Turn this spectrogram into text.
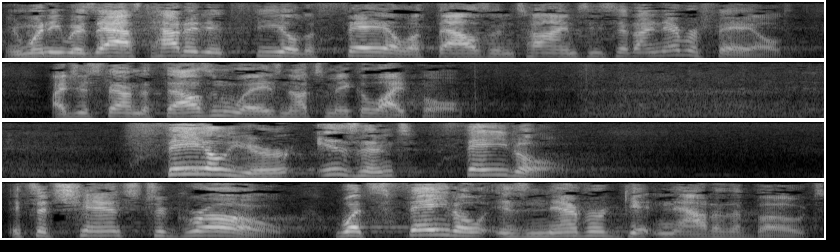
And when he was asked, how did it feel to fail a thousand times, he said, I never failed. I just found a thousand ways not to make a light bulb. Failure isn't fatal. It's a chance to grow. What's fatal is never getting out of the boat.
